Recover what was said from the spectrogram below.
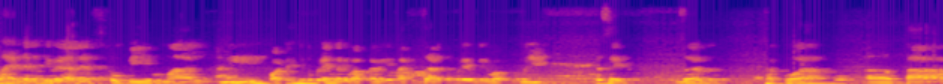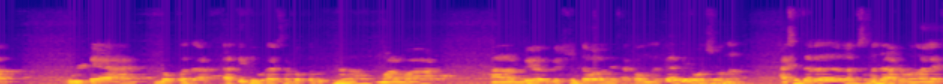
बाहेर जाण्याची वेळ आल्यास टोपी रुमाल आणि कॉटनचे कपडे वगैरे वापरावे. बाकी जाड कपडे वगैरे वापरू नये. तसेच जर थकवा अं, ताप उलट्या डोकं अतितीव्र असं डोकं दुखणं मळमळ बेशुद्ध वावण्यासारखं होणं किंवा बेहोश होणं असे जर लक्षणं जर आढळून आल्यास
